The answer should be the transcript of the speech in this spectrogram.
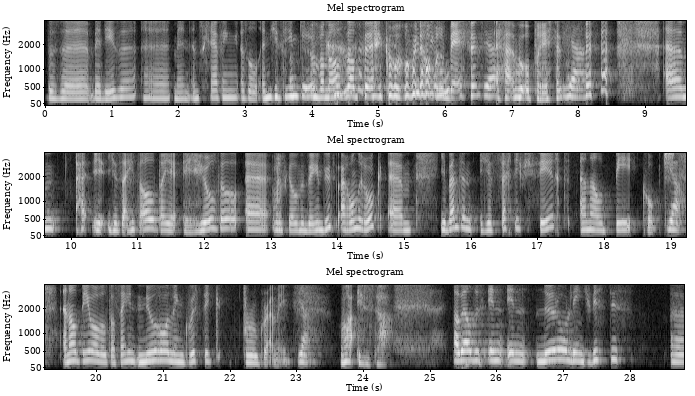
Dus uh, bij deze, uh, mijn inschrijving is al ingediend. Okay. Vanaf dat uh, corona voorbij is, ja. gaan we op reis. Ja. um, je, je zegt al dat je heel veel verschillende dingen doet, waaronder ook, um, je bent een gecertificeerd NLP-coach. Ja. NLP, wat wil dat zeggen? Neuro-linguistic Programming. Ja. Wat is dat? Ah, wel, dus in, in neurolinguistisch uh,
